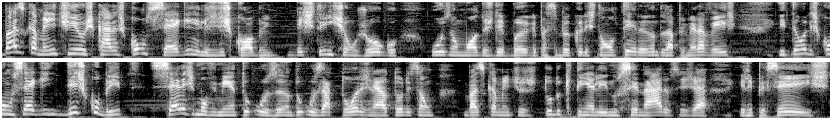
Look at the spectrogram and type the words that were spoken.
Basicamente, os caras conseguem, eles descobrem, destrincham o jogo, usam modos debug para saber o que eles estão alterando da primeira vez. Então, eles conseguem descobrir séries de movimento usando os atores, né? Atores são basicamente tudo que tem ali no cenário, seja NPCs,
